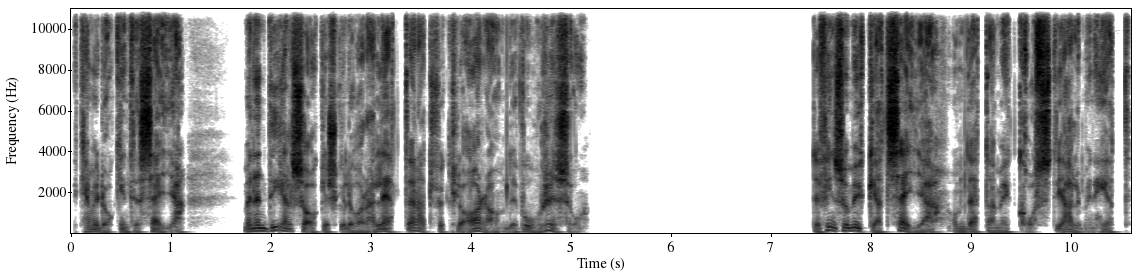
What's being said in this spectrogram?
det kan vi dock inte säga, men en del saker skulle vara lättare att förklara om det vore så. Det finns så mycket att säga om detta med kost i allmänhet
